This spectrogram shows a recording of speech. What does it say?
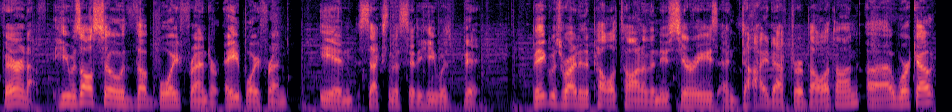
Fair enough. He was also the boyfriend or a boyfriend in Sex in the City. He was big. Big was riding the Peloton in the new series and died after a Peloton uh, workout,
